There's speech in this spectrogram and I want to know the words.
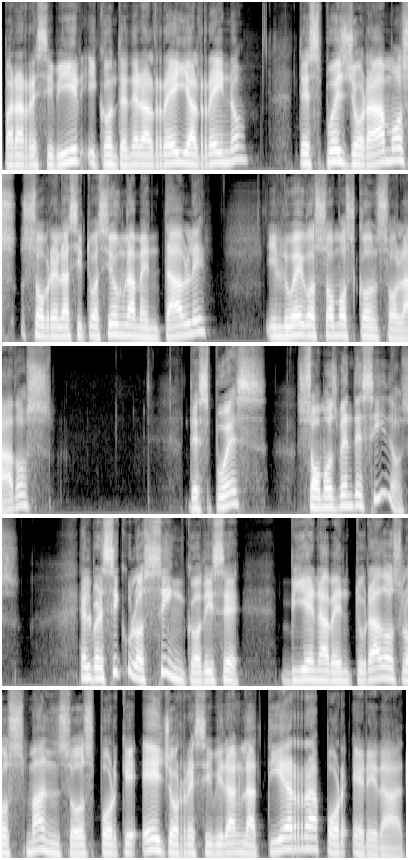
para recibir y contener al rey y al reino. Después lloramos sobre la situación lamentable y luego somos consolados. Después somos bendecidos. El versículo 5 dice, Bienaventurados los mansos, porque ellos recibirán la tierra por heredad.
